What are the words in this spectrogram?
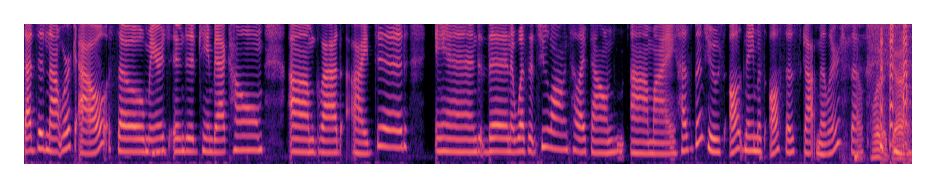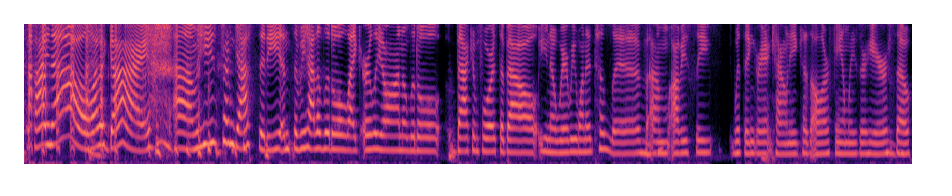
that did not work out. So marriage ended, came back home. Um, glad I did. And then it wasn't too long until I found uh, my husband, whose all, name is also Scott Miller. So What a guy. I know, what a guy. Um, he's from Gas City, and so we had a little like early on, a little back and forth about you know where we wanted to live. Um, obviously within Grant County because all our families are here. So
